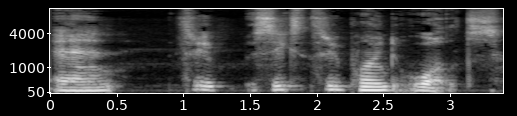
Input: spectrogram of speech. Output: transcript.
and 3 6 3 point volts.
